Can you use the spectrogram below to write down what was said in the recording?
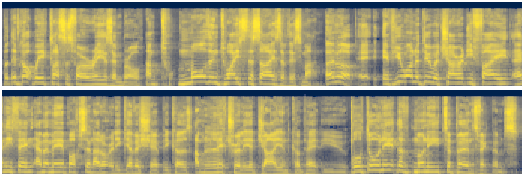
but they've got weight classes for a reason, bro. I'm tw- more than twice the size of this man. And look, if you want to do a charity fight, anything, MMA, boxing, I don't really give a shit because I'm literally a giant compared to you. We'll donate the money to Burns victims.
